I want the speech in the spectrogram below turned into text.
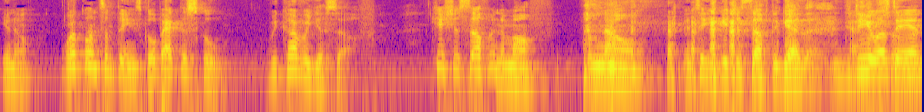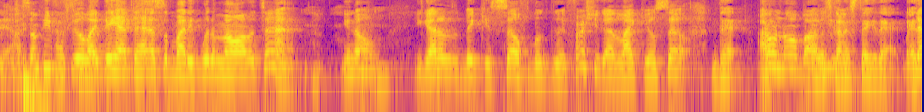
You know, work on some things. Go back to school. Recover yourself. Kiss yourself in the mouth from now on until you get yourself together. Did you hear what I'm saying? Some people feel like they have to have somebody with them all the time. You know, you got to make yourself look good. First, you got to like yourself. That I don't know about I was going to say that, But It's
